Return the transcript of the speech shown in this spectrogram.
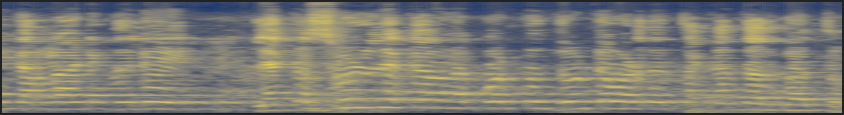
ಈ ಕರ್ನಾಟಕದಲ್ಲಿ ಲೆಕ್ಕ, ಸುಳ್ಳು ಲೆಕ್ಕವನ್ನ ಕೊಟ್ಟು ದುಡ್ಡು ಹೊಡೆದಿರ್ತಕ್ಕಂಥದ್ದು ಗೊತ್ತು.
